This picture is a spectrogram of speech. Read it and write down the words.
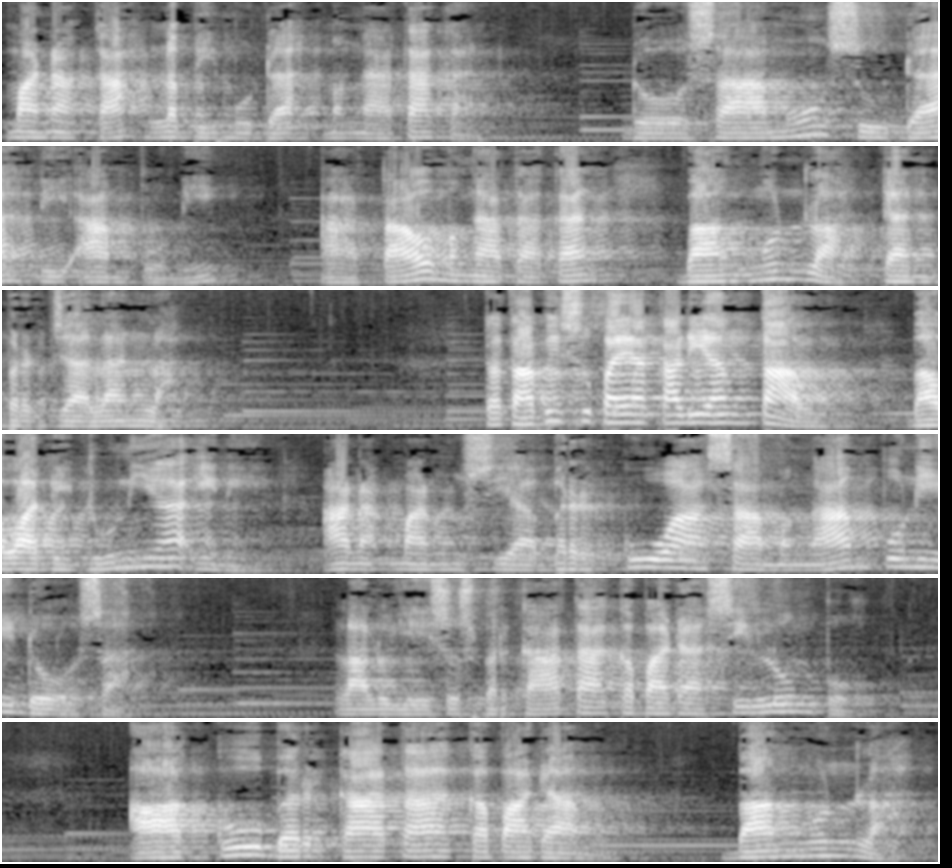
Manakah lebih mudah mengatakan, 'Dosamu sudah diampuni', atau mengatakan, 'Bangunlah dan berjalanlah'? Tetapi supaya kalian tahu bahwa di dunia ini Anak manusia berkuasa mengampuni dosa." Lalu Yesus berkata kepada si lumpuh, Aku berkata kepadamu, bangunlah,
